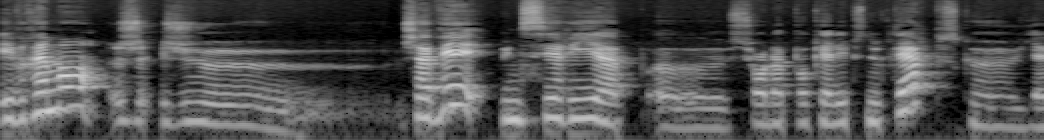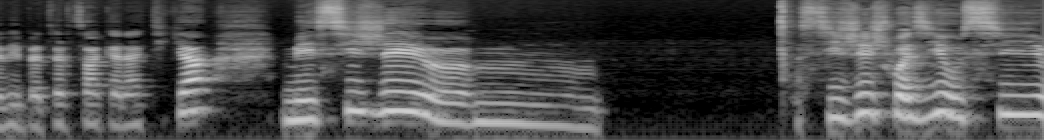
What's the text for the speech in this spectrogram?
et vraiment, je, j'avais une série sur l'apocalypse nucléaire parce qu'il y avait Battlestar Galactica, mais si j'ai si j'ai choisi aussi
